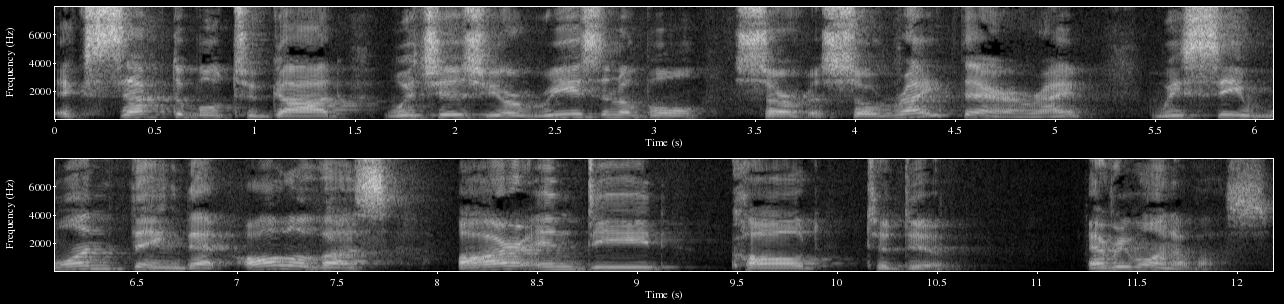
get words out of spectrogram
acceptable to God, which is your reasonable service. So, right there, right, we see one thing that all of us are indeed called to do. Every one of us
